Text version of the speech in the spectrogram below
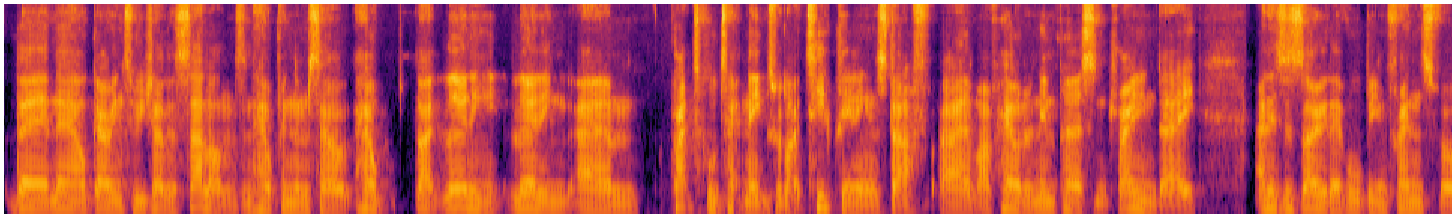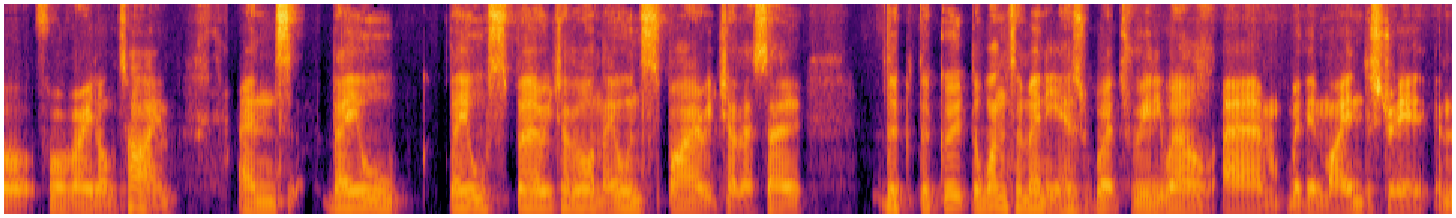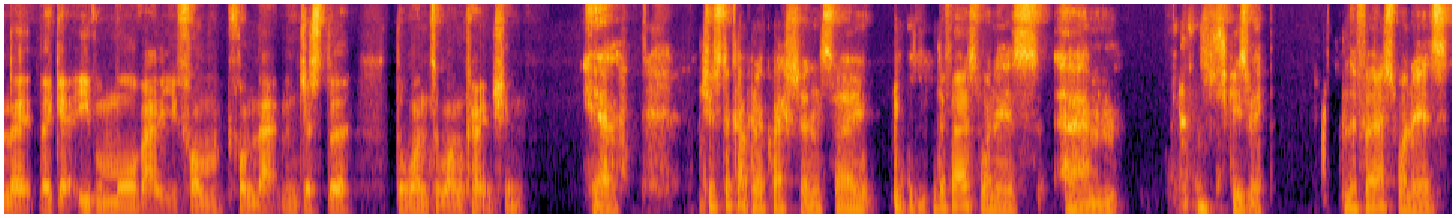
they're now going to each other's salons and helping themselves help like learning learning um, practical techniques with like teeth cleaning and stuff. Um, i've held an in-person training day and it's as though they've all been friends for for a very long time. And they all they all spur each other on. They all inspire each other. So the the group the one to many has worked really well um, within my industry, and they, they get even more value from from that than just the the one to one coaching. Yeah, just a couple of questions. So the first one is, um, excuse me, the first one is.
